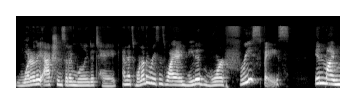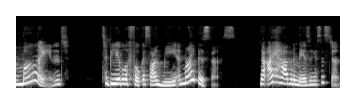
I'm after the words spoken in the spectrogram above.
What are the actions that I'm willing to take? And it's one of the reasons why I needed more free space in my mind to be able to focus on me and my business. Now, I have an amazing assistant.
